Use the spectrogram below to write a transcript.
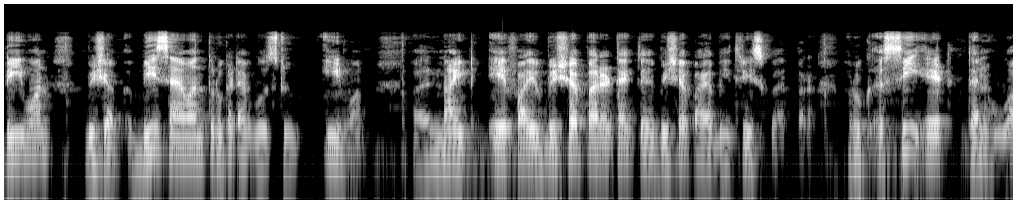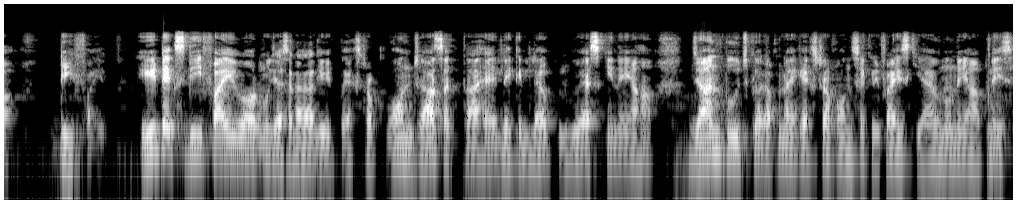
D one bishop B seven तो rook goes to E one knight A five bishop पर अटैक तो बिशप आया बी थ्री स्क्वायर पर। रुक सी एट देन हुआ D five E takes D five और मुझे ऐसा लगा कि एक एक्स्ट्रा पॉन जा सकता है, लेकिन लेव लुएसकी ने यहाँ जानबूझकर अपना एक एक्स्ट्रा पॉन सेक्रीफाइस किया है। उन्होंने यहाँ अपने इस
